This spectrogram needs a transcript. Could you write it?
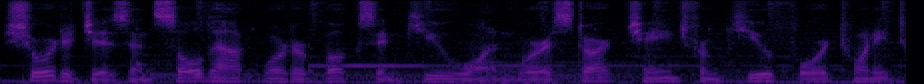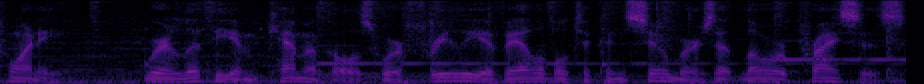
shortages and sold out order books in Q1 were a stark change from Q4 2020, where lithium chemicals were freely available to consumers at lower prices.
